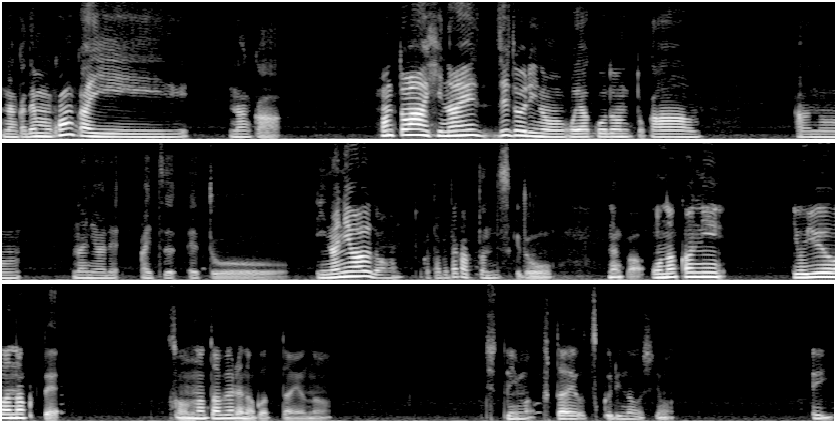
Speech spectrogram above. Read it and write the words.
なんかでも今回なんか本当は比内地鶏の親子丼とかあの何あれあいつえっと稲庭うどんとか食べたかったんですけどなんかお腹に余裕がなくてそんな食べれなかったよな。ちょっと今二重を作り直します。えい。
